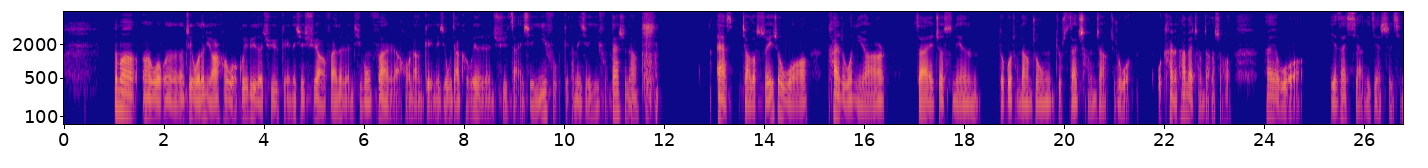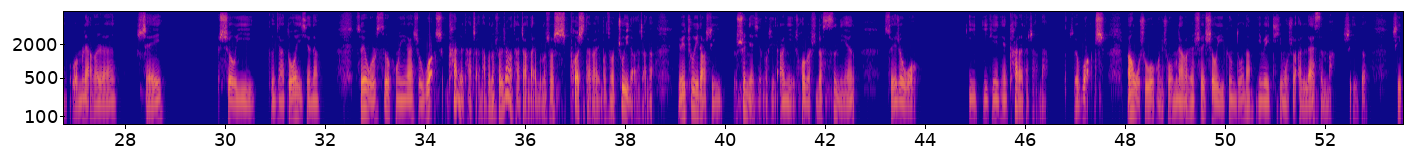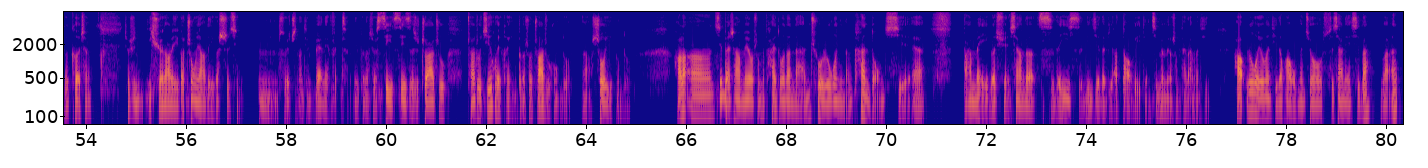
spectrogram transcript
那么，呃，我，呃，这个我的女儿和我规律的去给那些需要饭的人提供饭，然后呢，给那些无家可归的人去攒一些衣服，给他们一些衣服。但是呢，S 叫做随着我看着我女儿在这四年的过程当中，就是在成长，就是我我看着她在成长的时候，哎，我也在想一件事情：我们两个人谁受益？更加多一些呢，所以五十四个空应该是 watch 看着他长大，不能说让他长大，也不能说是迫使他长大，也不能说注意到他长大，因为注意到是一瞬间性的东西，而你后边是这四年，随着我一一天一天看着他长大，所以 watch。然后五十五个空就说我们两个人谁受益更多呢？因为题目说 a lesson 嘛，是一个是一个课程，就是你学到了一个重要的一个事情。嗯，所以只能填 benefit。你不能说 seize，seize 是抓住，抓住机会可以，你不能说抓住更多啊，受益更多。好了，嗯，基本上没有什么太多的难处。如果你能看懂且把每一个选项的词的意思理解的比较到位一点，基本没有什么太大问题。好，如果有问题的话，我们就私下联系吧。晚安。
